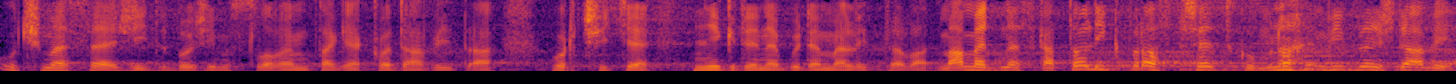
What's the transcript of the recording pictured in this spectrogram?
Učme se žít s Božím slovem tak jako David a určitě nikdy nebudeme litovat. Máme dneska tolik prostředků, mnohem víc než David.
